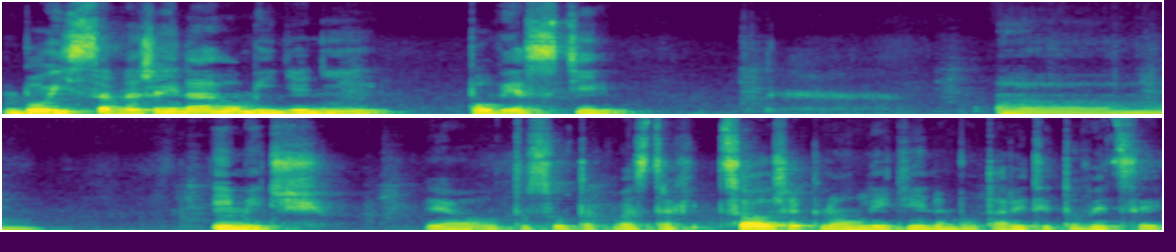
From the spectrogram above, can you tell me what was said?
bojí se veřejného mínění, pověsti, uh, image Jo, to jsou takové strachy. Co řeknou lidi nebo tady tyto věci?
